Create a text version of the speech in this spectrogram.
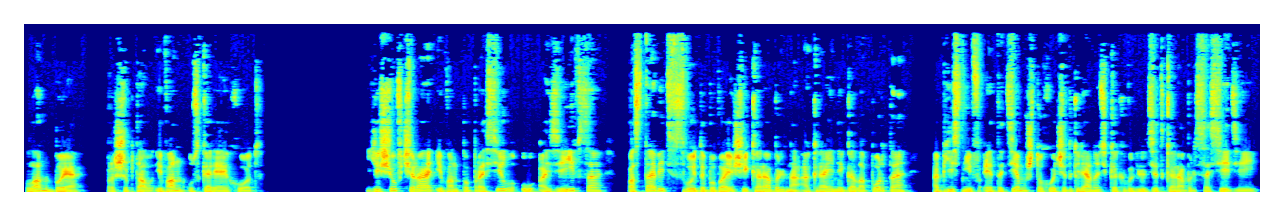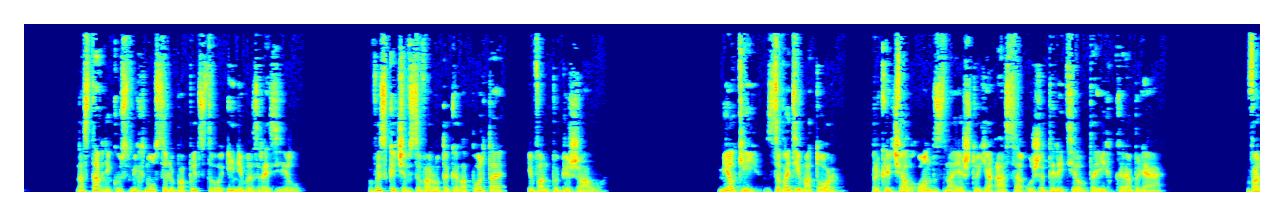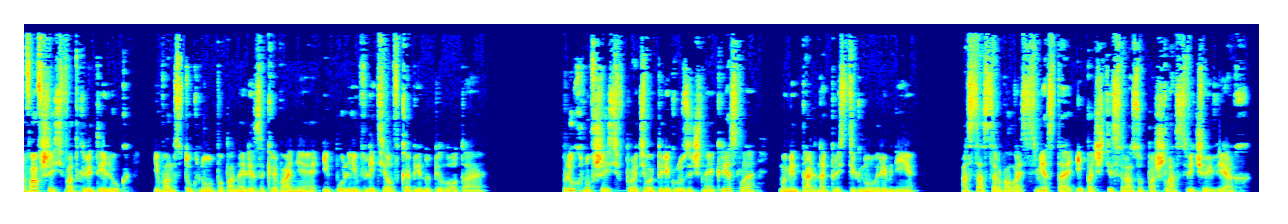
«План Б», – прошептал Иван, ускоряя ход. Еще вчера Иван попросил у Азиивса поставить свой добывающий корабль на окраине Галапорта, объяснив это тем, что хочет глянуть, как выглядит корабль соседей. Наставник усмехнулся любопытству и не возразил. Выскочив за ворота голопорта, Иван побежал. «Мелкий, заводи мотор!» – прокричал он, зная, что Яаса уже долетел до их корабля. Ворвавшись в открытый люк, Иван стукнул по панели закрывания и пулей влетел в кабину пилота. Плюхнувшись в противоперегрузочное кресло, моментально пристегнул ремни. Оса сорвалась с места и почти сразу пошла свечой вверх.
